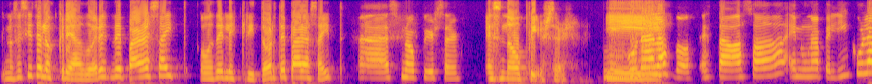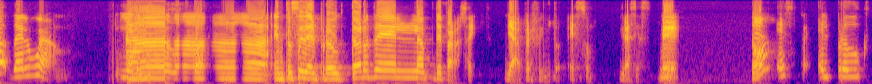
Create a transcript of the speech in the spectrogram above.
no sé si es de los creadores de Parasite o es del escritor de Parasite. Uh, Snowpiercer. Snowpiercer. Ninguna de las dos está basada en una película del weón. ah, entonces del productor de, de Parasite. Ya, perfecto, eso. Gracias. Es el producto,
